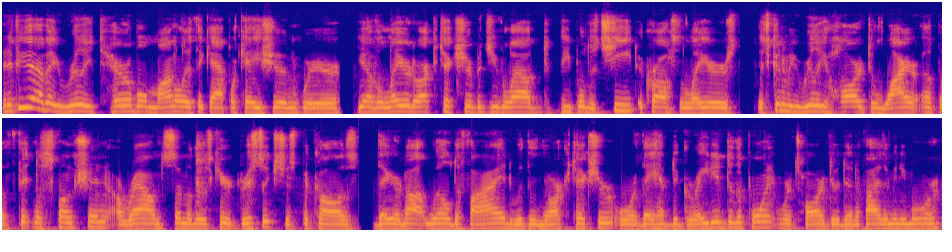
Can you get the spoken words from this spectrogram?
And if you have a really terrible monolithic application where you have a layered architecture, but you've allowed people to cheat across the layers, it's going to be really hard to wire up a fitness function around some of those characteristics just because they are not well defined within the architecture or they have degraded to the point where it's hard to identify them anymore.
